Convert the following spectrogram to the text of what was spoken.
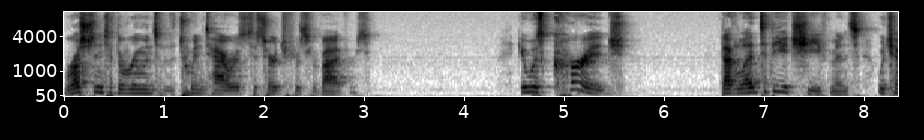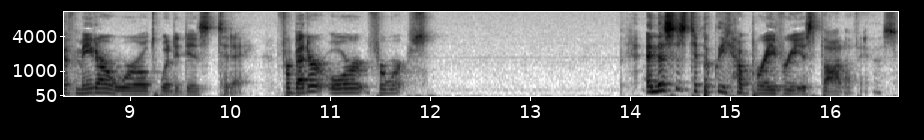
rushed into the ruins of the Twin Towers to search for survivors. It was courage that led to the achievements which have made our world what it is today, for better or for worse. And this is typically how bravery is thought of as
